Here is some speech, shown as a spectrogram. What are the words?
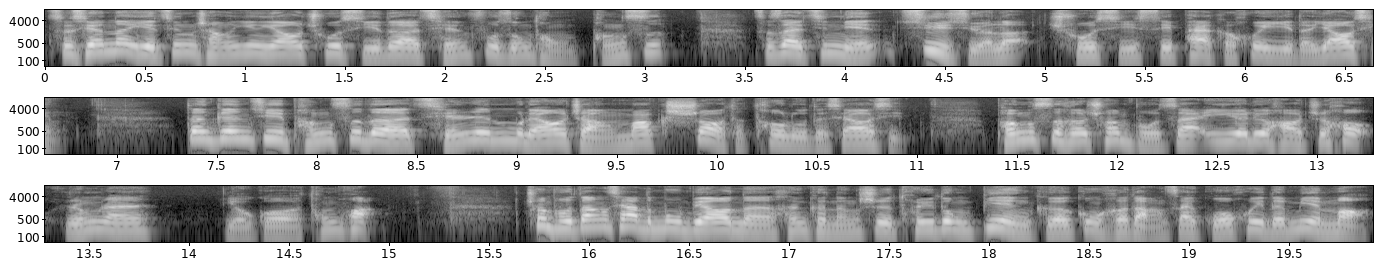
此前呢，也经常应邀出席的前副总统彭斯，则在今年拒绝了出席 CPAC 会议的邀请。但根据彭斯的前任幕僚长 Mark Short 透露的消息，彭斯和川普在一月六号之后仍然有过通话。川普当下的目标呢，很可能是推动变革共和党在国会的面貌，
